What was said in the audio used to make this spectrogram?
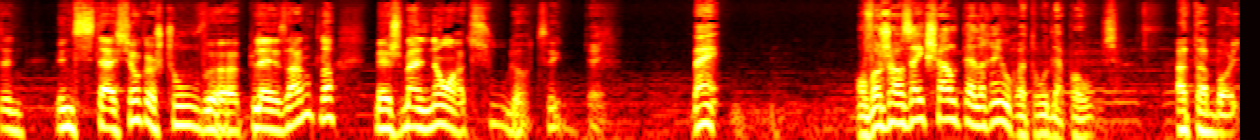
une, une citation que je trouve euh, plaisante, là, mais je mets le nom en dessous, là, tu sais. Ben, on va jaser avec Charles Pellerin au retour de la pause. À ta boy.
